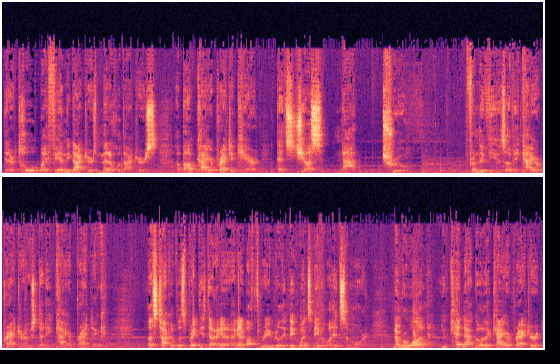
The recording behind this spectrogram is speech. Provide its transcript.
that are told by family doctors, medical doctors about chiropractic care that's just not true from the views of a chiropractor who studied chiropractic. Let's talk. of Let's break these down. I got I got about three really big ones. Maybe we'll hit some more. Number one, you cannot go to the chiropractor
